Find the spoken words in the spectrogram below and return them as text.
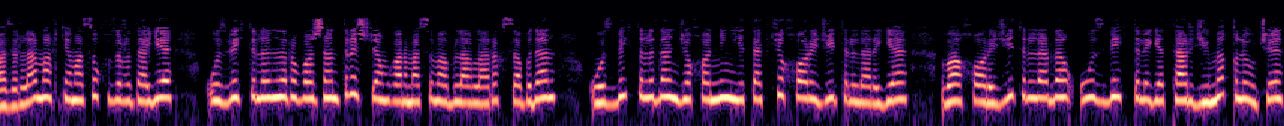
Vazirlar mahkamasi huzuridagi o'zbek tilini rivojlantirish jamg'armasi mablag'lari hisobidan o'zbek tilidan jahonning yetakchi xorijiy tillariga va xorijiy tillardan o'zbek tiliga tarjima qiluvchi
